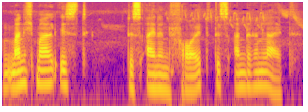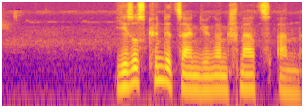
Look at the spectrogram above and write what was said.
Und manchmal ist des einen Freud, des anderen Leid. Jesus kündet seinen Jüngern Schmerz an.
